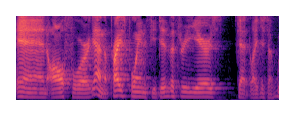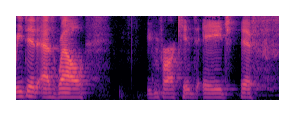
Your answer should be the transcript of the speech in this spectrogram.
And all for, again, the price point. If you did the three years, get, like you said, we did as well, even for our kids' age. If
